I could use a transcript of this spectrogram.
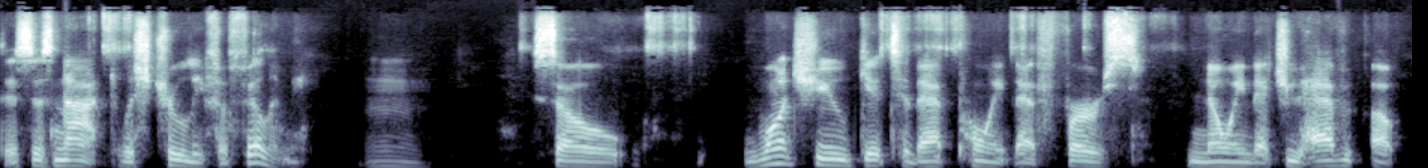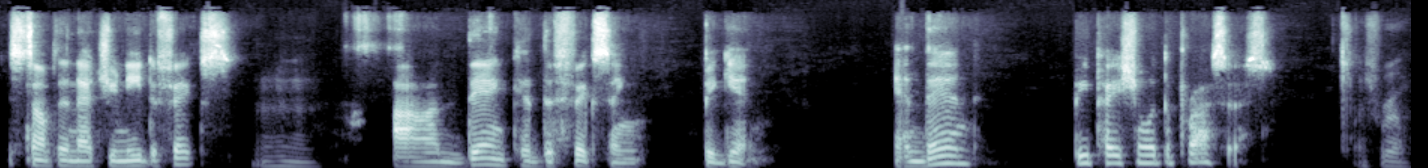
This is not what's truly fulfilling me. Mm. So once you get to that point, that first knowing that you have uh, something that you need to fix, mm. um, then could the fixing begin. And then be patient with the process. That's real.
